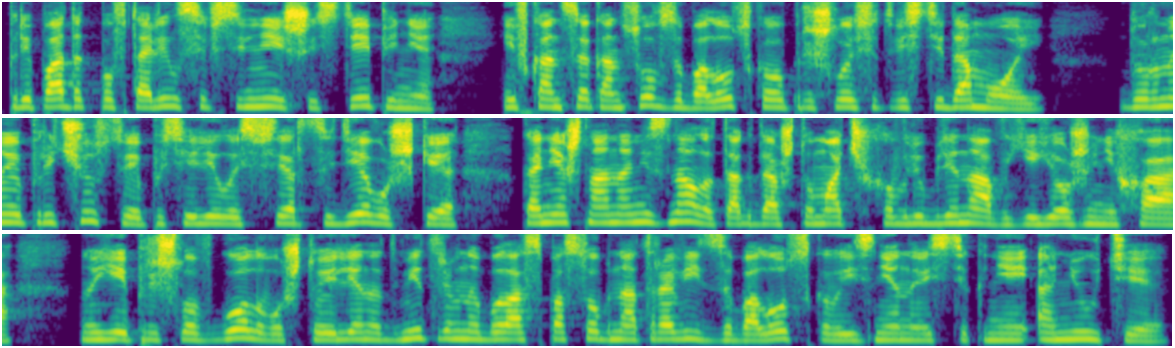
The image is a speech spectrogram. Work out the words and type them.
припадок повторился в сильнейшей степени, и в конце концов Заболоцкого пришлось отвезти домой – Дурное предчувствие поселилось в сердце девушки. Конечно, она не знала тогда, что мачеха влюблена в ее жениха, но ей пришло в голову, что Елена Дмитриевна была способна отравить Заболоцкого из ненависти к ней Анюте.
